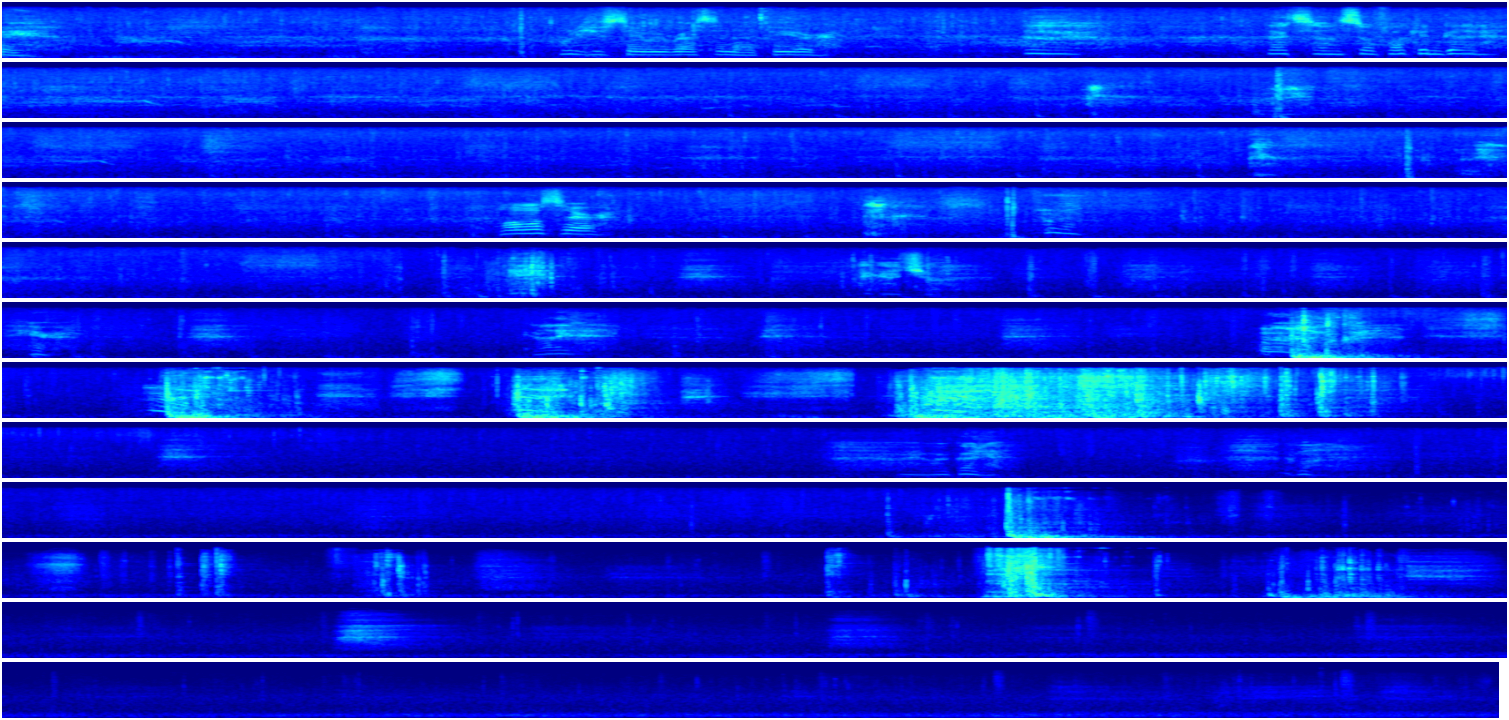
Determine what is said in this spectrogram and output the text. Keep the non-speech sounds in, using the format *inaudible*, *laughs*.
Hey. What do you say we rest in that theater? *sighs* That sounds so fucking good. Almost there. All right,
